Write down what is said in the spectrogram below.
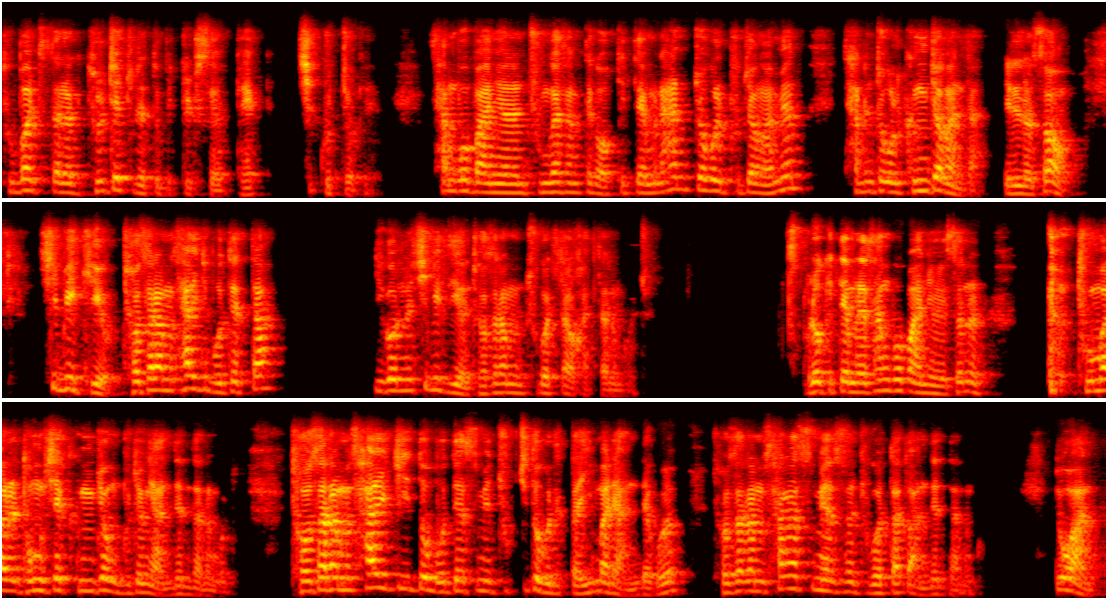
두 번째 달락 둘째 줄에 또 밑줄 주세요. 119쪽에 상보 바니어는 중간 상태가 없기 때문에 한쪽을 부정하면 다른 쪽을 긍정한다. 예를 들어서 12기억 저 사람은 살지 못했다? 이거는 12디언 저 사람은 죽었다고 같다는 거죠. 그렇기 때문에 상보 바니어에서는 두 말을 동시에 긍정 부정이 안 된다는 거죠. 저 사람은 살지도 못했으면 죽지도 못했다 이 말이 안 되고요. 저 사람은 살았으면서 죽었다도 안 된다는 거. 또한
